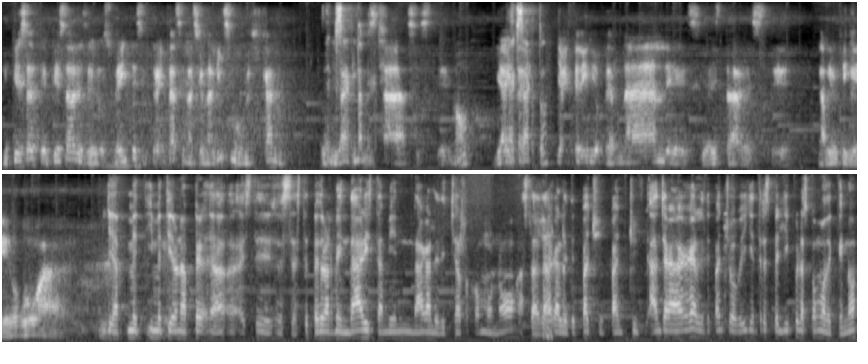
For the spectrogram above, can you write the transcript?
Empieza, empieza desde los 20 y 30 el nacionalismo mexicano. Exactamente. Este, ¿no? Y ahí Exacto. Está, ya está el Indio Fernández, y ahí está este, Gabriel Figueroa, ya y metieron a, este, este Pedro Armendáriz también, hágale de charro, como no, hasta hágale de Pancho, Pancho, hágale de Pancho Villa en tres películas, como de que no,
